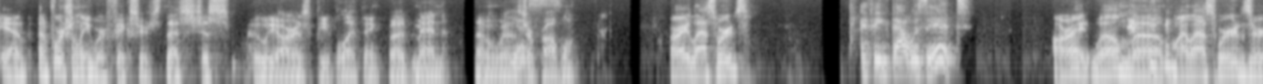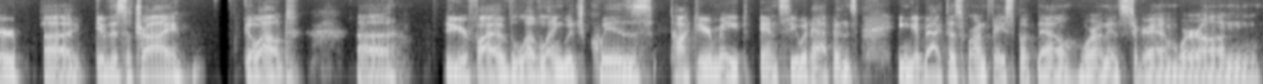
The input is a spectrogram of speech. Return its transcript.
And unfortunately, we're fixers. That's just who we are as people, I think. But men, that's yes. our problem. All right, last words. I think that was it. All right. Well, uh, my last words are uh, give this a try. Go out, uh, do your five love language quiz, talk to your mate, and see what happens. You can get back to us. We're on Facebook now. We're on Instagram. We're on,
